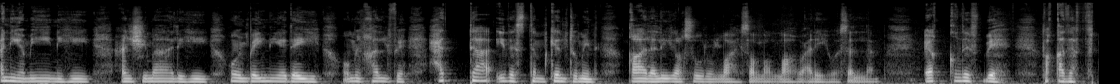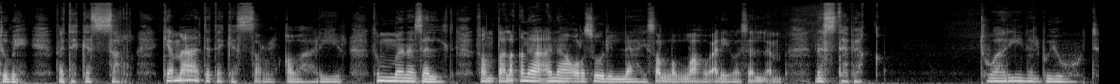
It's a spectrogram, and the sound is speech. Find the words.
عن يمينه عن شماله ومن بين يديه ومن خلفه حتى إذا استمكنت منه. قال لي رسول الله صلى الله عليه وسلم اقذف به فقذفت به فتكسر كما تتكسر القوارير. ثم نزلت فانطلقنا أنا ورسول الله صلى الله عليه وسلم. نستبق توارينا البيوت.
